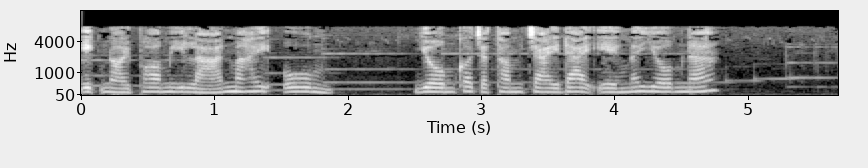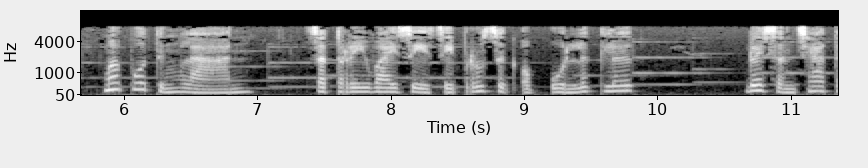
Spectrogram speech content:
อีกหน่อยพอมีหลานมาให้อุ้ม โยมก็จะทำใจได้เองนะโยมนะ เมื่อพูดถึงหลาน สตรีวัยสี่สิบรู้สึกอบอุ่นลึกๆ ด้วยสัญชาต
